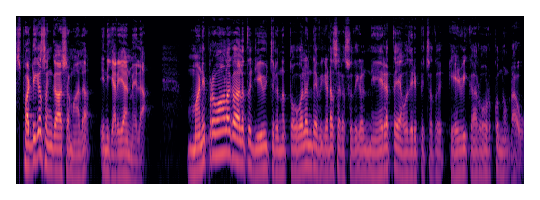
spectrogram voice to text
സ്ഫടിക സങ്കാശമാല എനിക്കറിയാൻ മേല. മണിപ്രവാള കാലത്ത് ജീവിച്ചിരുന്ന തോലന്റെ വികട സരസ്വതികൾ നേരത്തെ അവതരിപ്പിച്ചത് കേൾവിക്കാർ ഓർക്കുന്നുണ്ടാവും.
